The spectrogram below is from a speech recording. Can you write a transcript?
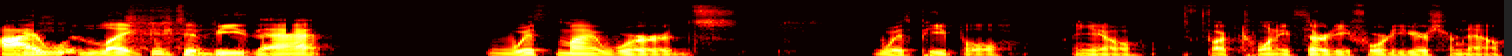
I would like to be that with my words with people, you know, fuck 20, 30, 40 years from now.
